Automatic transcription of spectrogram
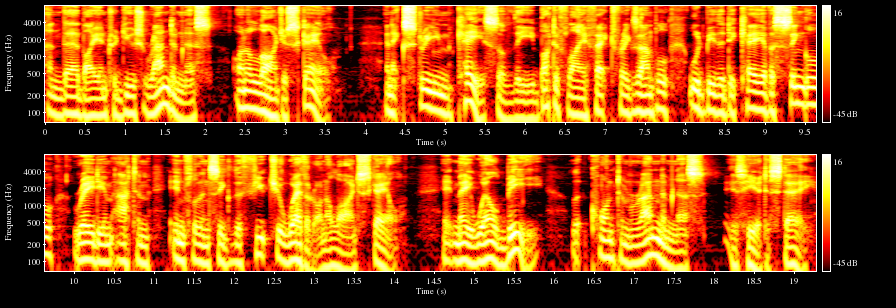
and thereby introduce randomness on a larger scale. An extreme case of the butterfly effect, for example, would be the decay of a single radium atom influencing the future weather on a large scale. It may well be that quantum randomness is here to stay.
